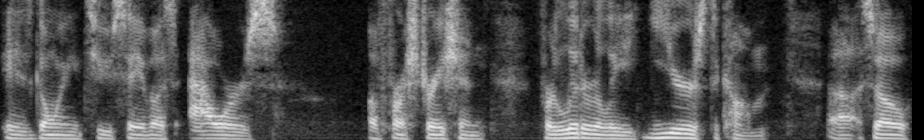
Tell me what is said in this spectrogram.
is going to save us hours of frustration for literally years to come. Uh, so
